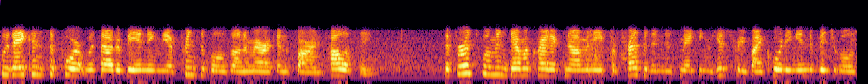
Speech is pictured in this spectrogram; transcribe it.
who they can support without abandoning their principles on American foreign policy. The first woman Democratic nominee for president is making history by courting individuals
